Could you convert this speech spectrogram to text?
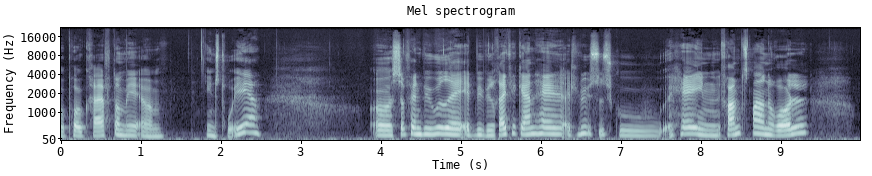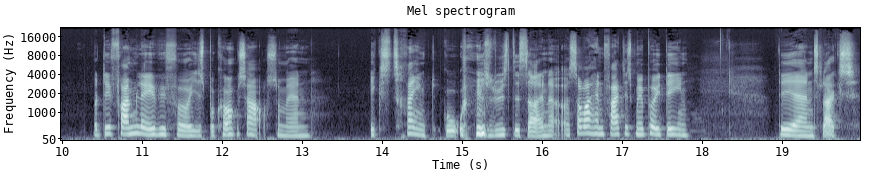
at prøve kræfter med at instruere. Og så fandt vi ud af, at vi ville rigtig gerne have, at lyset skulle have en fremtrædende rolle. Og det fremlagde vi for Jesper Kongshav, som er en ekstremt god lysdesigner. Og så var han faktisk med på ideen. Det er en slags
